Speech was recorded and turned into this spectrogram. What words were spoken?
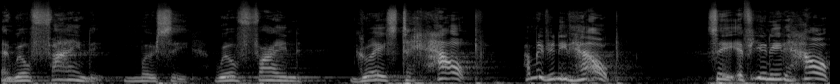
And we'll find mercy. We'll find grace to help. How many of you need help? See, if you need help,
